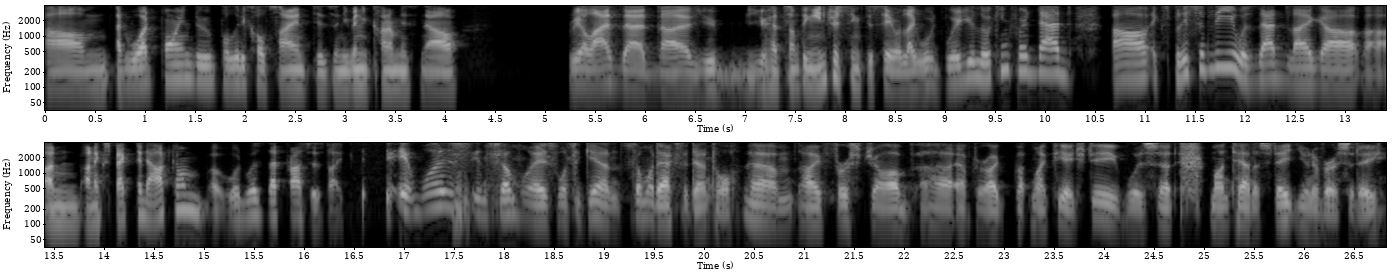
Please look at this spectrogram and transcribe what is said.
Um, at what point do political scientists and even economists now realized that uh, you you had something interesting to say or like were you looking for that uh, explicitly? Was that like uh, uh an unexpected outcome? Uh, what was that process like? It was in some ways once again somewhat accidental. Um, my first job uh, after i got my phd was at montana state university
